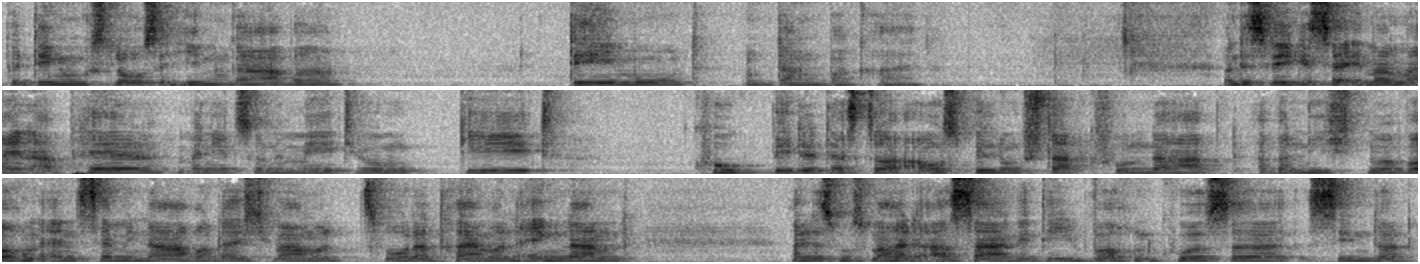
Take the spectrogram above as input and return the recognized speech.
bedingungslose Hingabe, Demut und Dankbarkeit. Und deswegen ist ja immer mein Appell, wenn jetzt so ein Medium geht, guckt bitte, dass da Ausbildung stattgefunden habt, aber nicht nur Wochenendseminare oder ich war mal zwei oder dreimal in England, weil das muss man halt auch sagen, die Wochenkurse sind dort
